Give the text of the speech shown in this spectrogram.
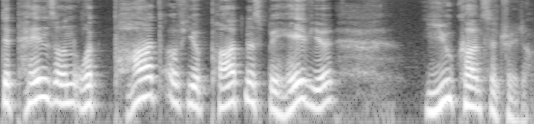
depends on what part of your partner's behavior you concentrate on.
